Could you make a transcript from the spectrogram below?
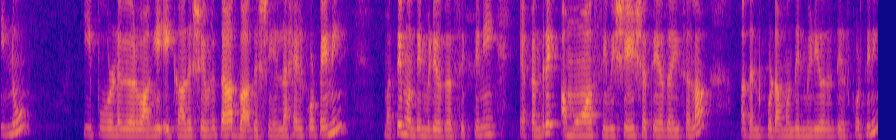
ಇನ್ನು ಈ ಪೂರ್ಣ ವಿವರವಾಗಿ ಏಕಾದಶಿ ವ್ರತ, ದ್ವಾದಶಿ ಎಲ್ಲ ಹೇಳ್ಕೊಟ್ಟೇನಿ. ಮತ್ತೆ ಮುಂದಿನ ವಿಡಿಯೋದಲ್ಲಿ ಸಿಗ್ತೀನಿ. ಯಾಕಂದರೆ ಅಮಾವಾಸ್ಯೆ ಅದ ಈ ಸಲ ಅದನ್ನು ಕೂಡ ಮುಂದಿನ ವಿಡಿಯೋದಲ್ಲಿ ತಿಳಿಸ್ಕೊಡ್ತೀನಿ.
